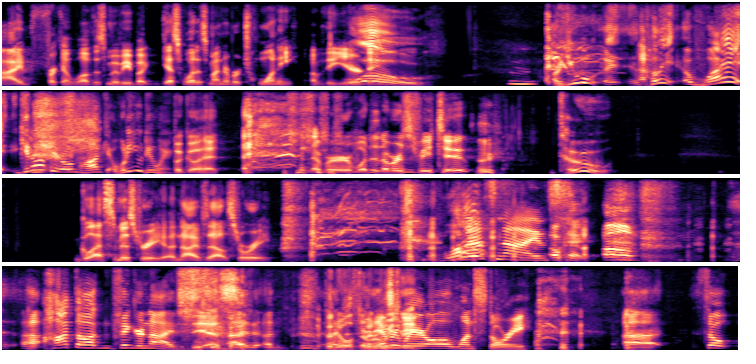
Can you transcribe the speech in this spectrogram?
I freaking love this movie. But guess what? It's my number 20 of the year. Dan. Whoa. Are you? Uh, please, what? Get off your own podcast. What are you doing? But go ahead. number what is number is for you two? Two. Glass Mystery, a Knives Out story. What? Glass knives. Okay. Um. Uh, hot dog finger knives. Yes. Uh, uh, The uh, North but Ridley. everywhere, all one story. uh, so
